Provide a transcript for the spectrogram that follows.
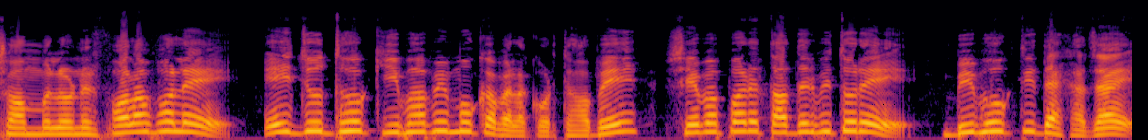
সম্মেলনের ফলাফলে এই যুদ্ধ কীভাবে মোকাবেলা করতে হবে সে ব্যাপারে তাদের ভিতরে বিভক্তি দেখা যায়।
